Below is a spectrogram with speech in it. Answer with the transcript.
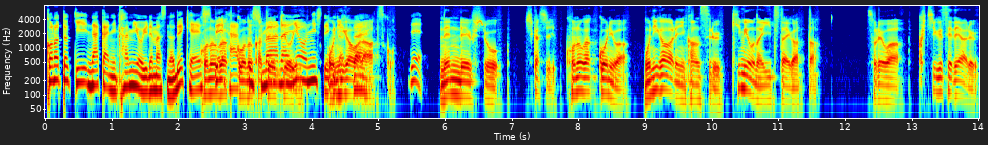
この時、中に紙を入れますので、決して貼ってしまわないようにして員、くだ鬼瓦さ敦子。い。で、年齢不詳。しかし、この学校には鬼瓦に関する奇妙な言い伝えがあった。それは、口癖である、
